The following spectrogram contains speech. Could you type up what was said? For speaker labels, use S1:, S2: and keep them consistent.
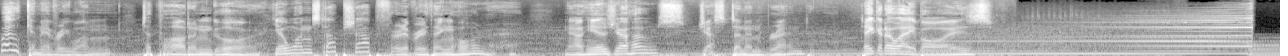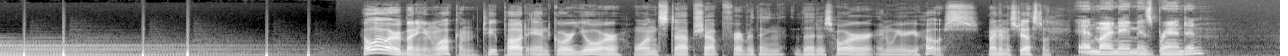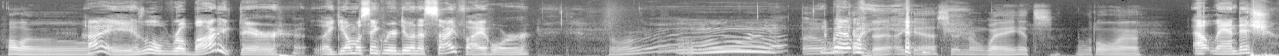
S1: Welcome, everyone, to Pod and Gore, your one stop shop for everything horror. Now, here's your hosts, Justin and Brandon. Take it away, boys.
S2: Hello, everybody, and welcome to Pod and Gore, your one stop shop for everything that is horror, and we are your hosts. My name is Justin.
S3: And my name is Brandon.
S2: Hello.
S3: Hi, it's a little robotic there. Like you almost think we were doing a sci-fi horror.
S2: Uh,
S3: But-
S2: well, kinda, I guess, in a way. It's a little, uh,
S3: Outlandish.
